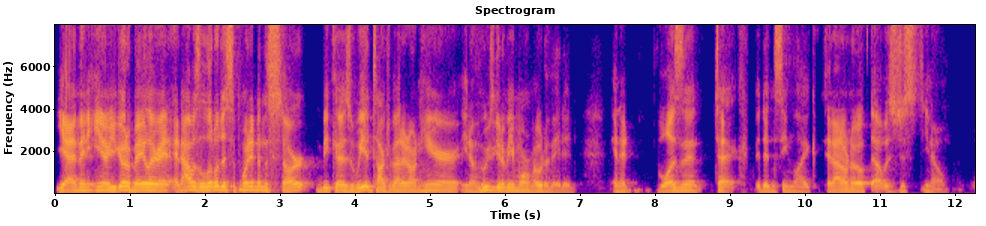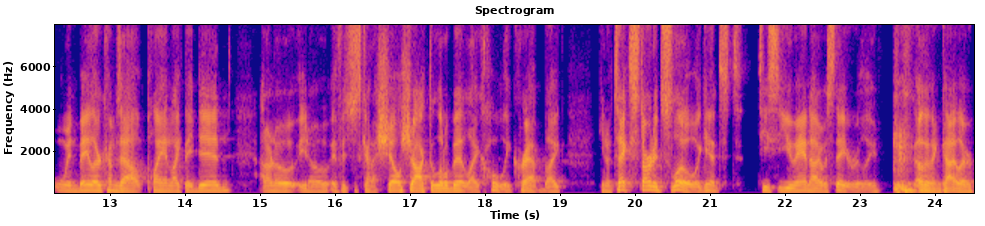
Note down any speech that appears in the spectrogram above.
yeah, and then you know you go to Baylor, and, and, I was a little disappointed in the start because we had talked about it on here. You know who's going to be more motivated, and it wasn't Tech. It didn't seem like, and I don't know if that was just you know when Baylor comes out playing like they did, I don't know, you know, if it's just kind of shell shocked a little bit, like, holy crap, like, you know, Tech started slow against TCU and Iowa State, really, other than Kyler.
